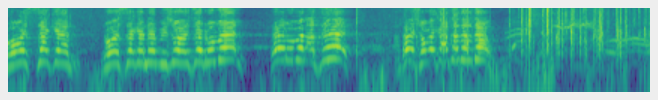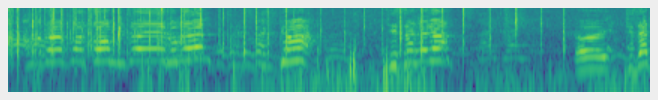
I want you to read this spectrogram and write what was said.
নয় সেকেন্ড নয় সেকেন্ডে বিজয় হয়েছে রুবেল। এ রুবেল আছে? এ সবাই কাঁচা দেল। দাও আমাদের প্রথম বিজয় রুবেল। কি স্যার এটা? কি স্যার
